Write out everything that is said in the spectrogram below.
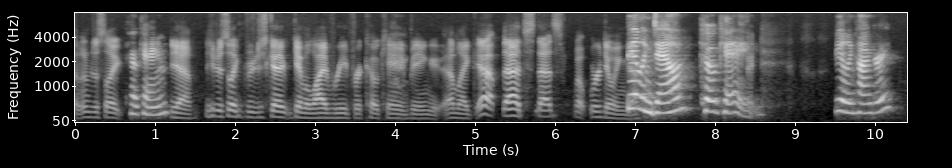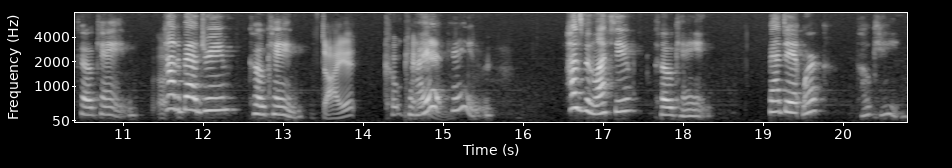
And I'm just like, cocaine yeah, you just like we just gotta give a live read for cocaine being. I'm like, yeah, that's that's what we're doing. Now. feeling down cocaine feeling hungry cocaine Uh, Had a bad dream? Cocaine. diet cocaine. Diet? Cocaine. Husband left you? Cocaine. Bad day at work? Cocaine.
